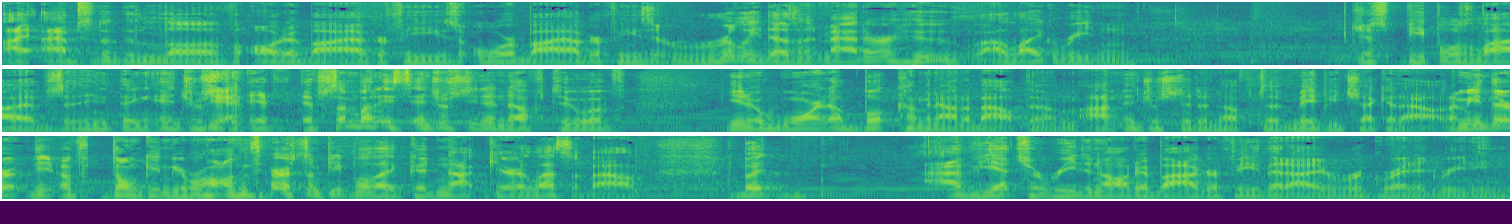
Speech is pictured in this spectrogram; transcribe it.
I absolutely love autobiographies or biographies. It really doesn't matter who. I like reading just people's lives. Anything interesting. Yeah. If if somebody's interesting enough to have. You know, warrant a book coming out about them. I'm interested enough to maybe check it out. I mean, there. Don't get me wrong. There are some people I could not care less about, but I've yet to read an autobiography that I regretted reading.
